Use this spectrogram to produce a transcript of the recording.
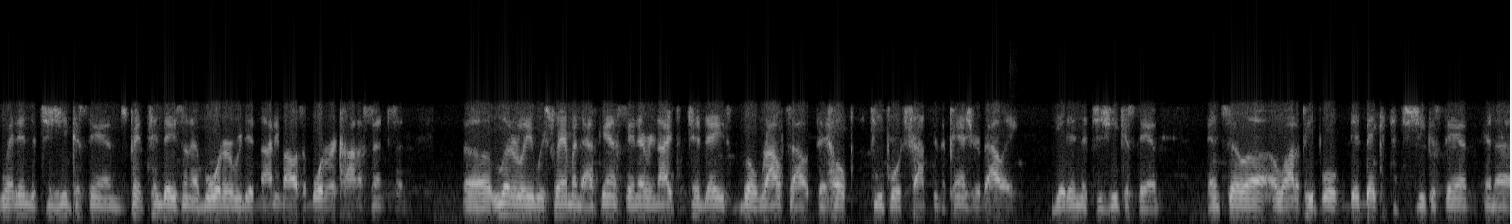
went into Tajikistan, spent 10 days on that border. We did 90 miles of border reconnaissance, and uh, literally we swam into Afghanistan every night for 10 days, build routes out to help people trapped in the Panjshir Valley get into Tajikistan. And so uh, a lot of people did make it to Tajikistan, and uh,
